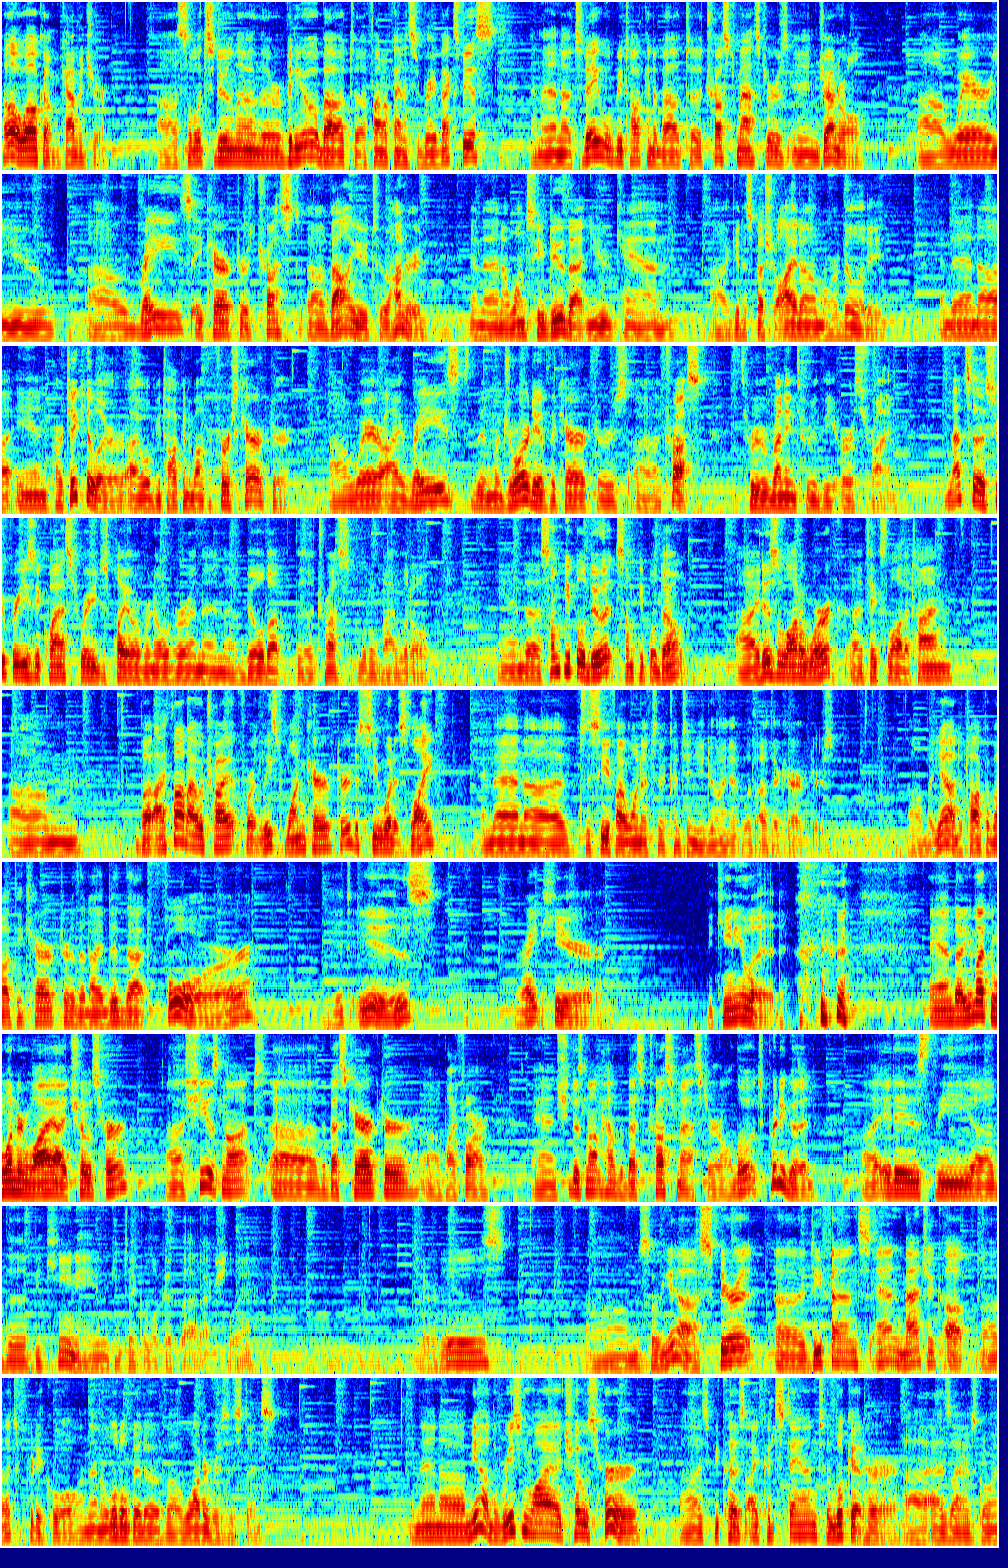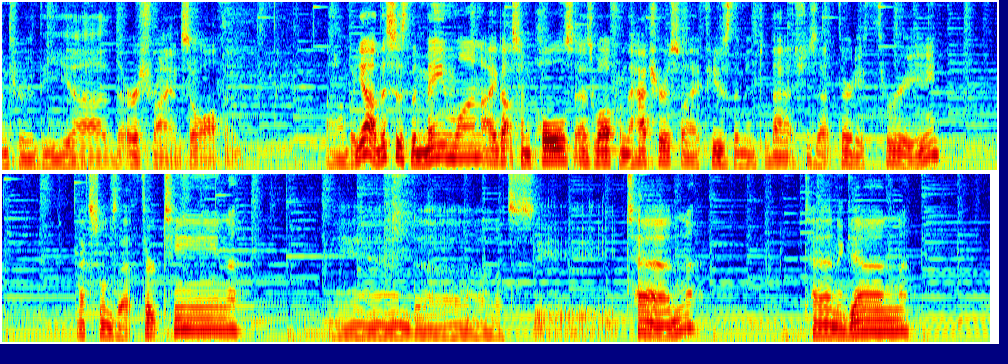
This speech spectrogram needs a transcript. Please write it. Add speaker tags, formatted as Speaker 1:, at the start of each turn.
Speaker 1: Hello, welcome, Cabbage here. Uh, so let's do another video about uh, Final Fantasy Brave Exvius, and then uh, today we'll be talking about uh, Trust Masters in general, uh, where you uh, raise a character's trust value to 100, and then once you do that you can get a special item or ability. And then in particular I will be talking about the first character, where I raised the majority of the character's trust through running through the Earth Shrine. And that's a super easy quest where you just play over and over and then uh, build up the trust little by little. And uh, some people do it, some people don't. Uh, it is a lot of work, uh, it takes a lot of time. Um, but I thought I would try it for at least one character to see what it's like, and then uh, to see if I wanted to continue doing it with other characters. Uh, but yeah, to talk about the character that I did that for, it is right here. Bikini Lid. And uh, you might be wondering why I chose her. Uh, she is not uh, the best character uh, by far, and she does not have the best Trust Master, although it's pretty good. Uh, it is the, uh, the bikini. We can take a look at that actually. There it is. Um, so yeah, spirit, defense, and magic up. that's pretty cool. And then a little bit of water resistance. And then, um, yeah, the reason why I chose her uh, is because I could stand to look at her uh, as I was going through the, uh, the Earth Shrine so often. Uh, but yeah, this is the main one. I got some poles as well from the Hatcher, so I fused them into that. She's at 33. Next one's at 13. And uh, let's see, 10. 10 again.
